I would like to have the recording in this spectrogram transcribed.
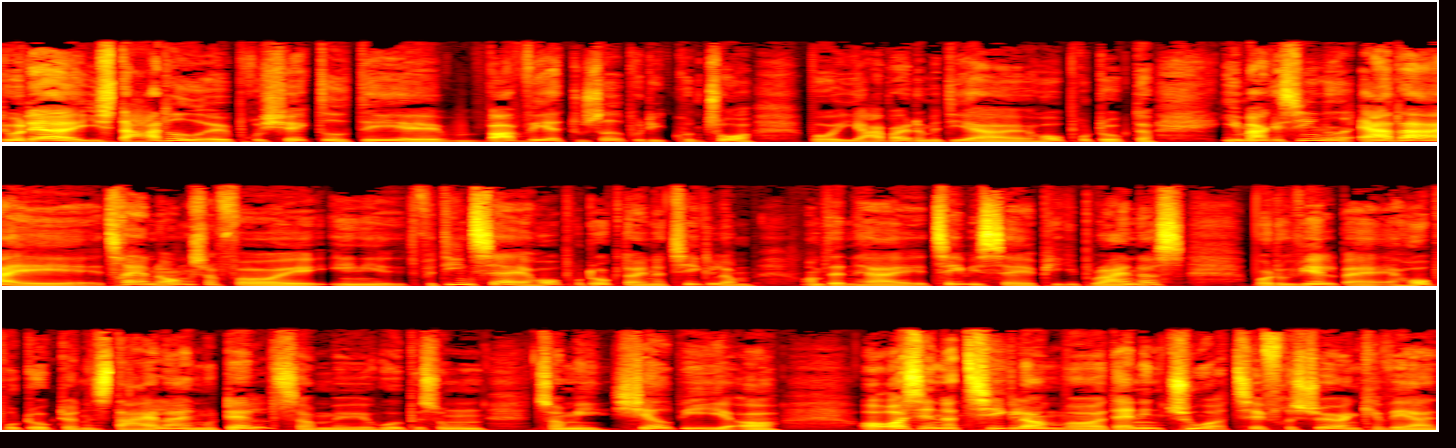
det var der, I startede øh, projektet. Det øh, var ved, at du sad på dit kontor, hvor I arbejder med de her øh, hårprodukter. I magasinet er der øh, tre annoncer for, øh, en, øh, for din serie hårprodukter, en artikel om, om den her øh, tv-serie Piggy Blinders, hvor du ved hjælp af, af hårprodukterne styler en model, som øh, hovedpersonen Tommy Shelby, og, og også en artikel om, hvordan en tur til frisøren kan være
